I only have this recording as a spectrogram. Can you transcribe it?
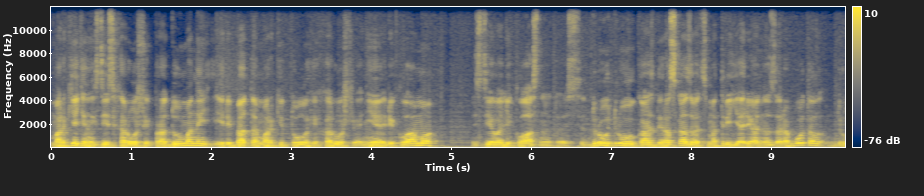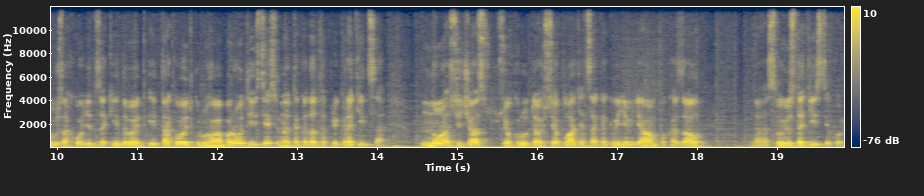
маркетинг здесь хороший, продуманный, и ребята-маркетологи хорошие. Они рекламу сделали классную. То есть друг другу каждый рассказывает, смотри, я реально заработал, друг заходит, закидывает, и такой вот кругооборот, естественно, это когда-то прекратится. Но сейчас все круто, все платится, как видим, я вам показал э, свою статистику.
